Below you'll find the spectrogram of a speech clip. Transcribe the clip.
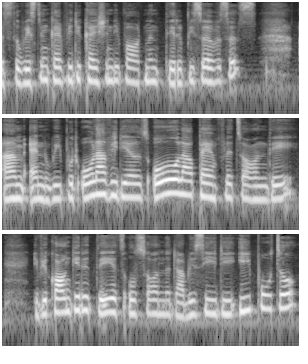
It's the Western Cape Education Department Therapy Services. Um, and we put all our videos, all our pamphlets on there. If you can't get it there, it's also on the WCD e portal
